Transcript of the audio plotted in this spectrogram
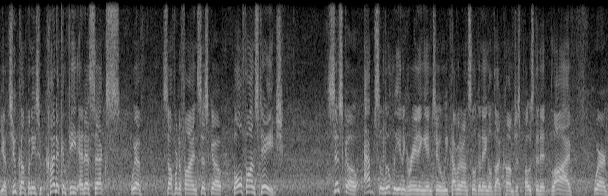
you have two companies who kind of compete, NSX, we have software-defined Cisco, both on stage. Cisco absolutely integrating into, we covered it on siliconangle.com, just posted it live, where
